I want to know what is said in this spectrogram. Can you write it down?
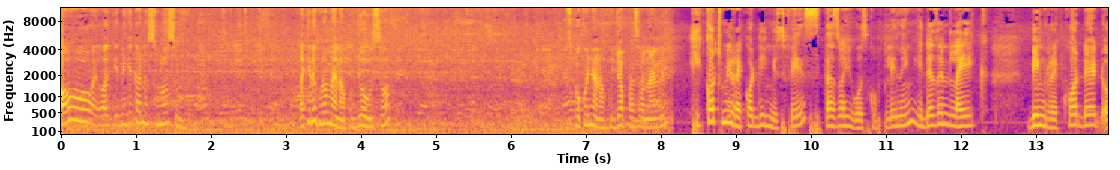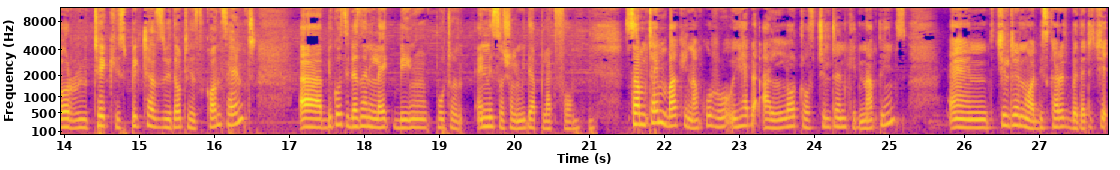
Oh, ningeka nusu nusu, lakini kuna mwenye anakujua uso isipokuwa anakujua personally. He caught me recording his face. That's why he was complaining. He doesn't like being recorded or you take his pictures without his consent uh, because he doesn't like being put on any social media platform. Sometime back in Nakuru, we had a lot of children kidnappings and children were discouraged by the teacher,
